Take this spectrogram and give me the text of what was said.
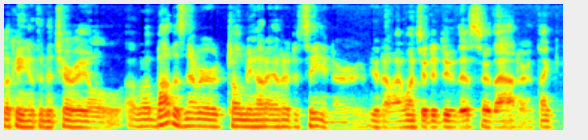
looking at the material. Uh, Bob has never told me how to edit a scene or, you know, I want you to do this or that, or think,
